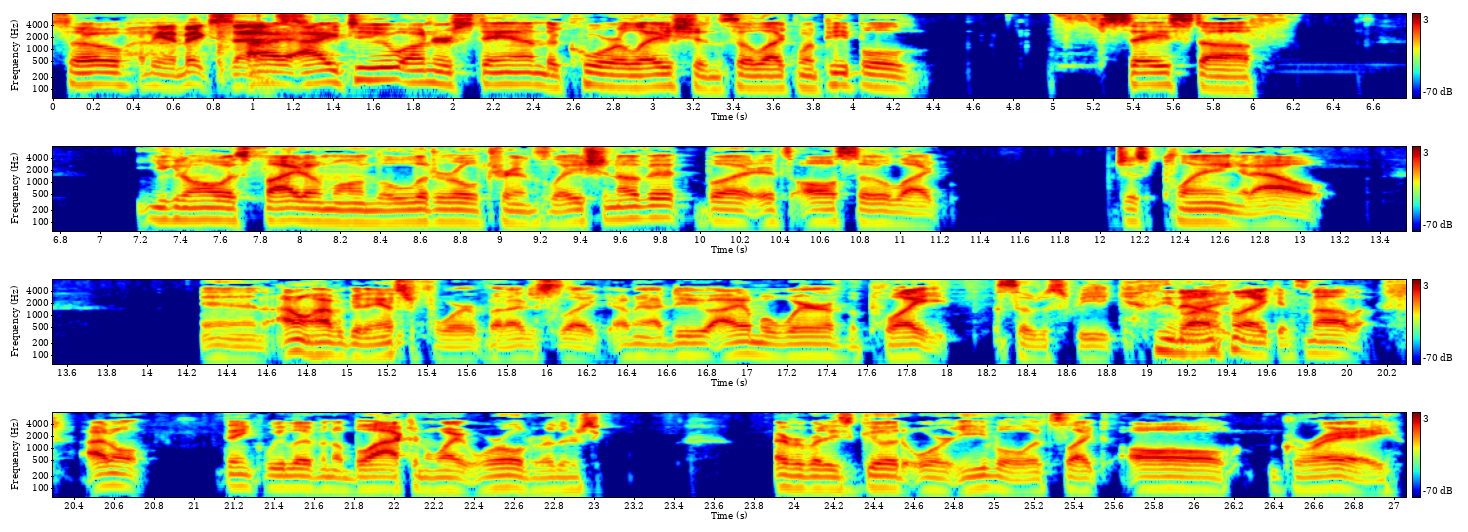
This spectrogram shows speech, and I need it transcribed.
So I mean, it makes sense. I, I do understand the correlation. So like when people f- say stuff, you can always fight them on the literal translation of it, but it's also like just playing it out. And I don't have a good answer for it, but I just like I mean I do I am aware of the plight, so to speak. You know, Right. like it's not I don't think we live in a black and white world where there's everybody's good or evil. It's like all gray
